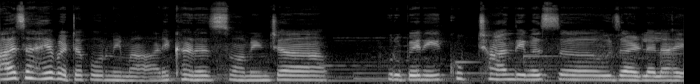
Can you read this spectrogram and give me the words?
आज आहे वटपौर्णिमा आणि खरंच स्वामींच्या कृपेने खूप छान दिवस उजाडलेला आहे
